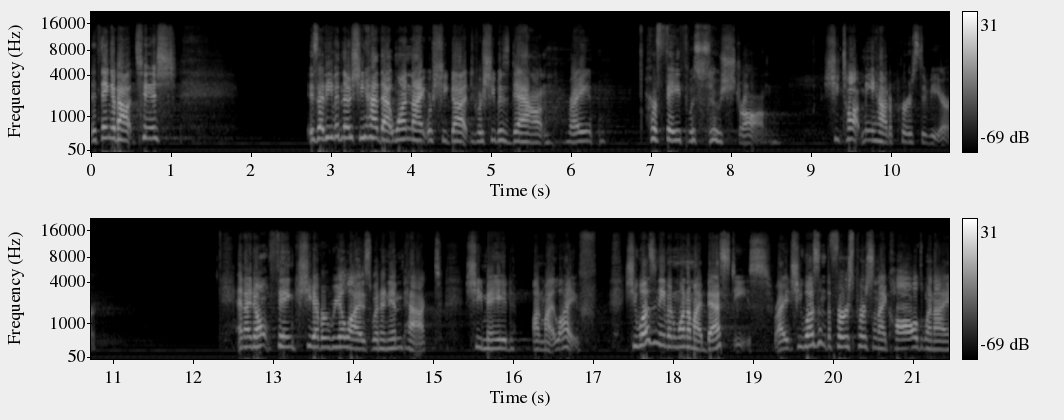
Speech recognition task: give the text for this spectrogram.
The thing about Tish is that even though she had that one night where she got where she was down, right? Her faith was so strong. She taught me how to persevere. And I don't think she ever realized what an impact she made on my life. She wasn't even one of my besties, right? She wasn't the first person I called when I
